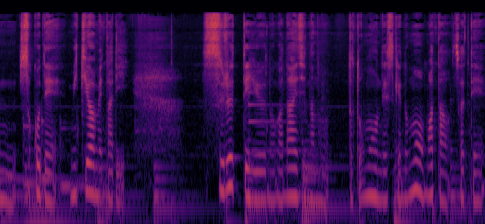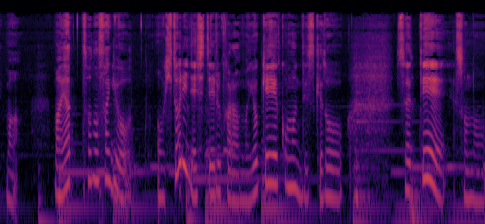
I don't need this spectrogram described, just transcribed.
ん、そこで見極めたりするっていうのが大事なのだと思うんですけどもまたそうやって、まあ、まあやその作業を一人でしてるから、まあ、余計へこむんですけどそうやってその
